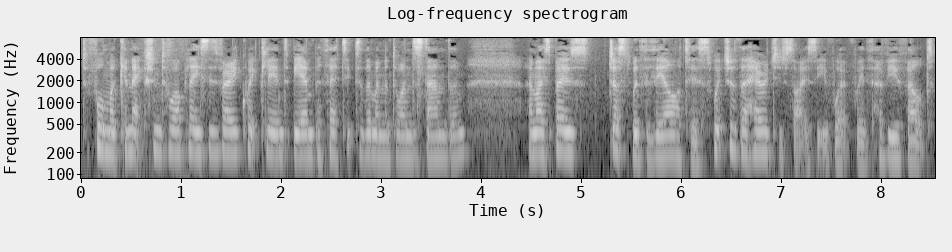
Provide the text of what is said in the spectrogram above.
to form a connection to our places very quickly and to be empathetic to them and to understand them. And I suppose just with the artists, which of the heritage sites that you've worked with have you felt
